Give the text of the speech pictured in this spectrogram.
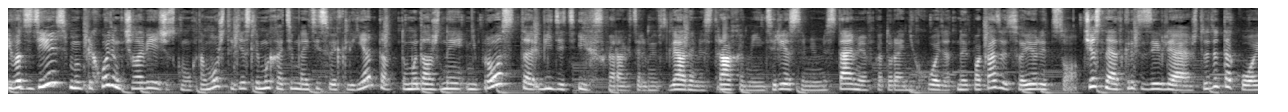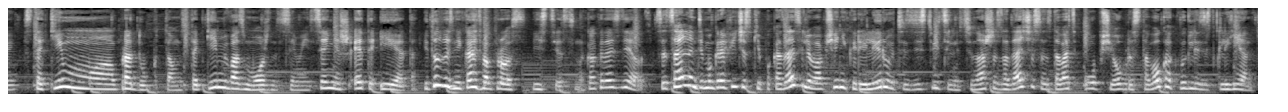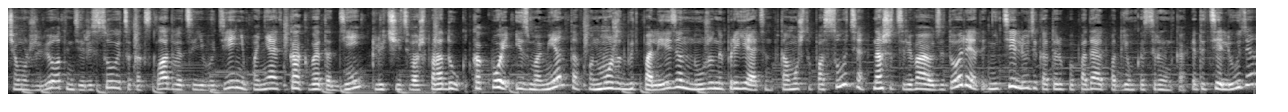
И вот здесь мы приходим к человеческому, к тому, что если мы хотим найти своих клиентов, то мы должны не просто видеть их с характерами, взглядами, страхами, интересами, местами, в которые они ходят, но и показывать свое лицо. Честно и открыто заявляю, что ты такой, с таким э, продуктом, с такими возможностями, ценишь это и это. И тут возникает вопрос, естественно, как это сделать? Социально-демографические показатели вообще не коррелируются с действительностью. Наша задача создавать общий образ того, как выглядит клиент, чем он живет, интересуется, как складывается его день, и понять, как в этот день включить ваш продукт. Какой из моментов он может быть полезен, нужен и приятен. Потому что, по сути, наша целевая аудитория — это не те люди, которые попадают под емкость рынка. Это те люди,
